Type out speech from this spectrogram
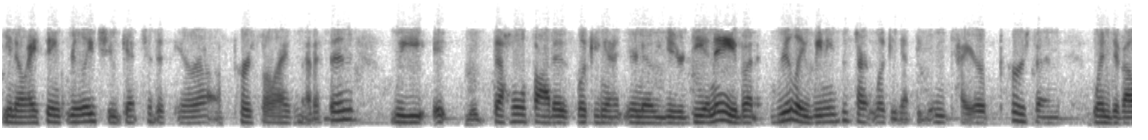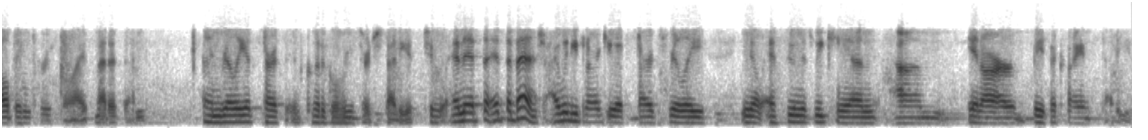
you know, I think really to get to this era of personalized medicine, we it, the whole thought is looking at you know your DNA, but really we need to start looking at the entire person when developing personalized medicine. And really it starts in clinical research studies too. And at the, at the bench i would even argue it starts really you know as soon as we can um, in our basic science studies.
